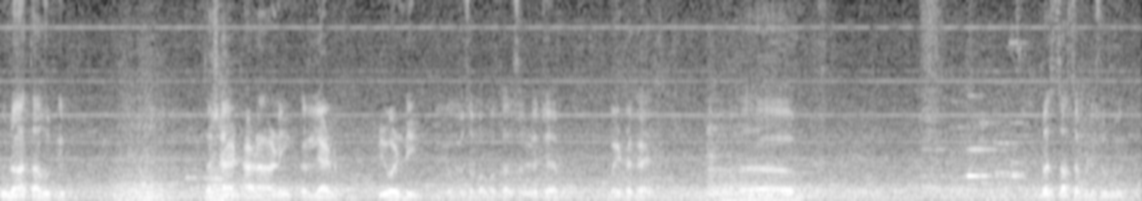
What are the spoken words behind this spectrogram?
पुन्हा आता होतील तशा ठाणा आणि कल्याण भिवंडी लोकसभा मतदारसंघाच्या बैठका आहेत. बस चाचपणी सुरू आहे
